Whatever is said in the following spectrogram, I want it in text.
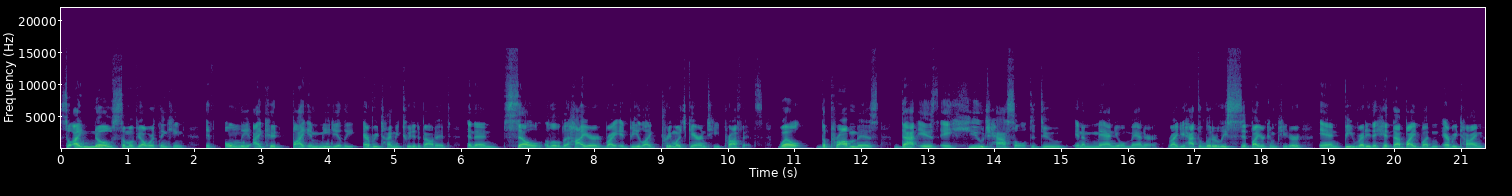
So I know some of y'all were thinking, if only I could buy immediately every time he tweeted about it and then sell a little bit higher, right? It'd be like pretty much guaranteed profits. Well, the problem is that is a huge hassle to do in a manual manner, right? You have to literally sit by your computer and be ready to hit that buy button every time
